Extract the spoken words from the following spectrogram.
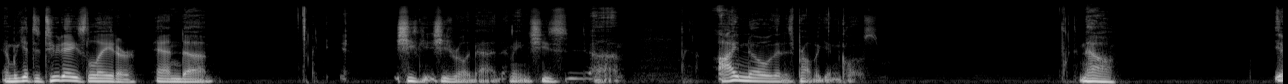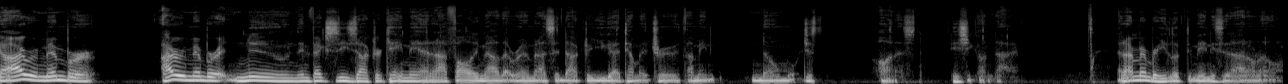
And we get to two days later, and uh, she's, she's really bad. I mean, she's, uh, I know that it's probably getting close. Now, you know, I remember, I remember at noon, the infectious disease doctor came in, and I followed him out of that room, and I said, Doctor, you got to tell me the truth. I mean, no more, just honest. Is she going to die? And I remember he looked at me and he said, I don't know.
